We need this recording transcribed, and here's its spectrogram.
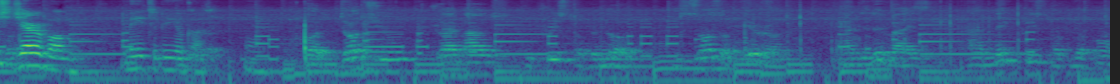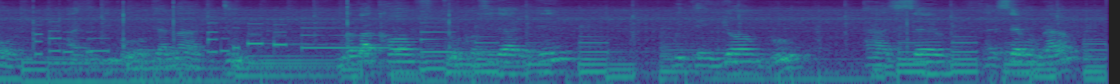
Which Jeroboam made to be your God? Yeah. But don't you drive out the priest of the Lord, the sons of Aaron and the Levites, and make priests of your own, as the people of their land do. Whoever comes to consider him with a young bull and seven, and seven rams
